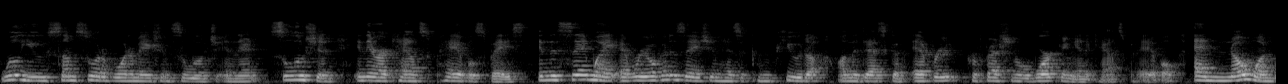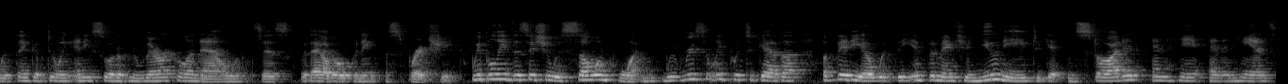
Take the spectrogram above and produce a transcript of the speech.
will use some sort of automation solution in their solution in their accounts payable space. In the same way every organization has a computer on the desk of every professional working in accounts payable, and no one would think of doing any sort of numerical analysis without opening a spreadsheet. We believe this issue is so important. We recently put together a video with the information you need to get started and, and enhance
